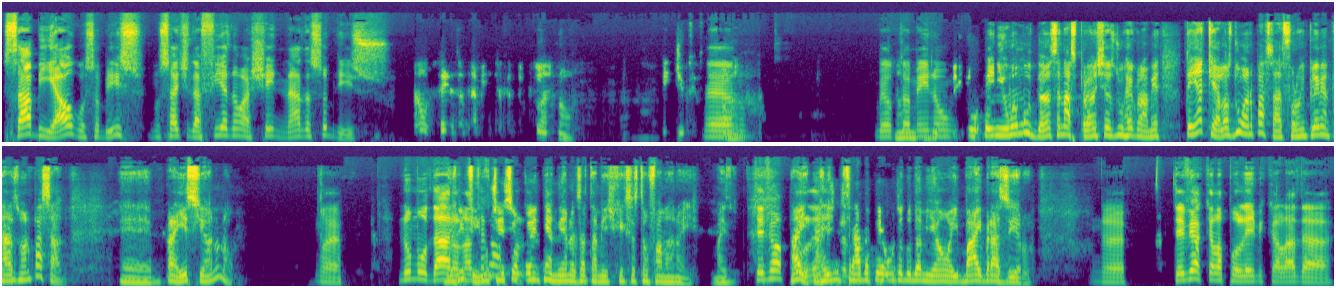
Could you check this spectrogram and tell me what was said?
Sabe algo sobre isso? No site da FIA não achei nada sobre isso. Não sei exatamente o que eu estou falando. É, eu não, também não... Não tem nenhuma mudança nas pranchas do regulamento. Tem aquelas do ano passado, foram implementadas no ano passado. É, Para esse ano, não. É. Não mudaram. Mas, enfim, não, não sei se eu estou entendendo exatamente o que vocês estão falando aí. Mas teve uma polêmica... aí, tá registrada a pergunta do Damião aí, Bai Brasileiro. É. Teve aquela polêmica lá da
